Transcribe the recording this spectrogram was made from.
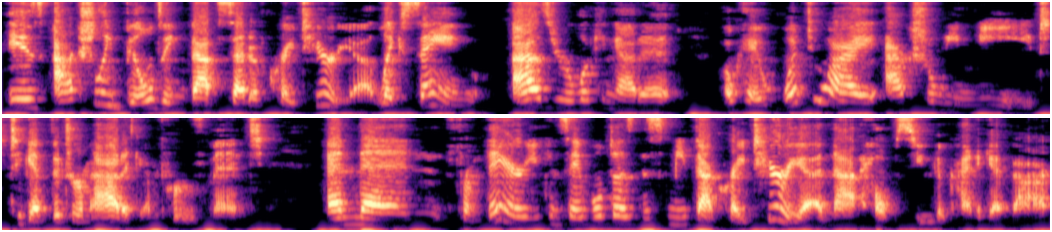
is actually building that set of criteria. Like saying, as you're looking at it, okay, what do I actually need to get the dramatic improvement? And then from there, you can say, well, does this meet that criteria? And that helps you to kind of get back.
